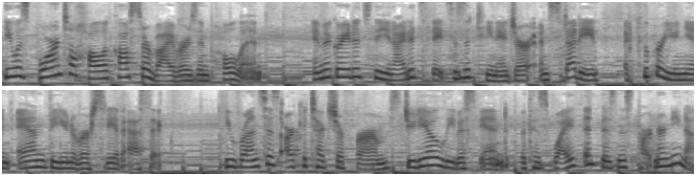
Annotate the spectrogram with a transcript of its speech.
He was born to Holocaust survivors in Poland, immigrated to the United States as a teenager, and studied at Cooper Union and the University of Essex. He runs his architecture firm, Studio Libeskind, with his wife and business partner Nina.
